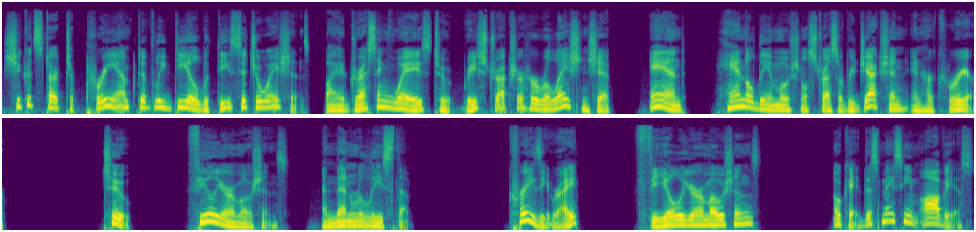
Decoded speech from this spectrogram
she could start to preemptively deal with these situations by addressing ways to restructure her relationship and handle the emotional stress of rejection in her career. 2. Feel your emotions and then release them. Crazy, right? Feel your emotions? Okay, this may seem obvious,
